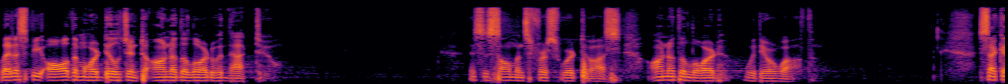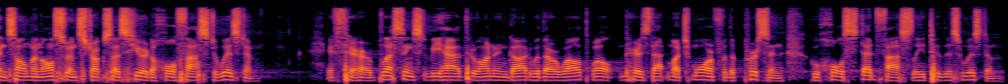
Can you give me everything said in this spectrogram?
let us be all the more diligent to honor the Lord with that too. This is Solomon's first word to us honor the Lord with your wealth. Second, Solomon also instructs us here to hold fast to wisdom. If there are blessings to be had through honoring God with our wealth, well, there is that much more for the person who holds steadfastly to this wisdom.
